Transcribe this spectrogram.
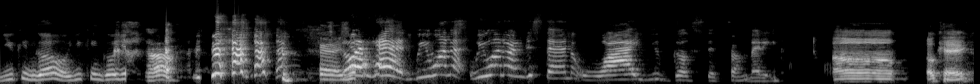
You can go. You can go. Yeah. Go. Go ahead. We wanna we wanna understand why you ghosted somebody. Um. Okay.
